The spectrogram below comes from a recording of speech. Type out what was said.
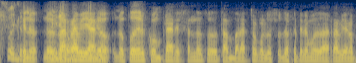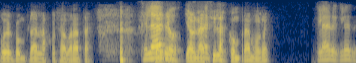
sueldo. Que nos, da rabia no, no, poder comprar, estando todo tan barato, con los sueldos que tenemos da rabia no poder comprar las cosas baratas. Claro. y, aún así las compramos, ¿eh? Claro, claro.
